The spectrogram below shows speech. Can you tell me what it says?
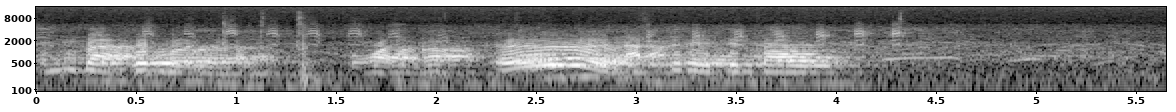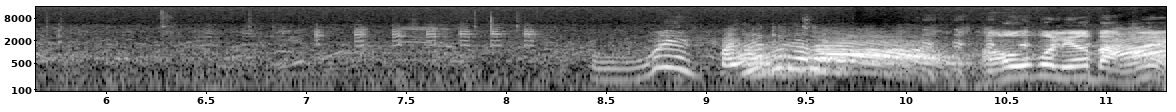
มันมีบางคนเลยผมว่าเนาะเออนักจะได้เป็นเราโอ้ยไปยึดที่บ้านเขาบ่เหลือบังเลย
